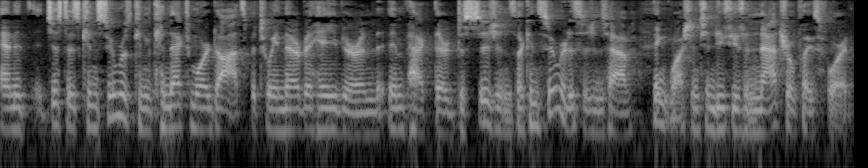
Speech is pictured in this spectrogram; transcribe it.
and it, it, just as consumers can connect more dots between their behavior and the impact their decisions, their consumer decisions have, I think Washington D.C. is a natural place for it.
